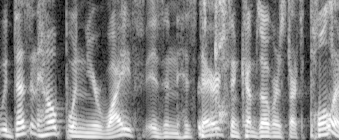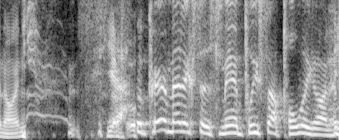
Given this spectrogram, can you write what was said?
it doesn't help when your wife is in hysterics and comes over and starts pulling on you. So- Yeah. the paramedic says, man, please stop pulling on him.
